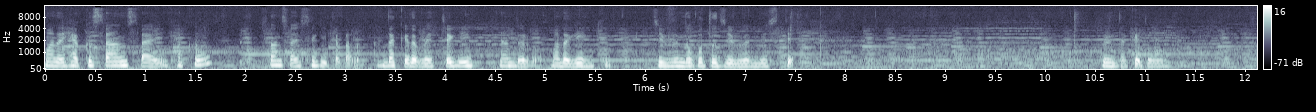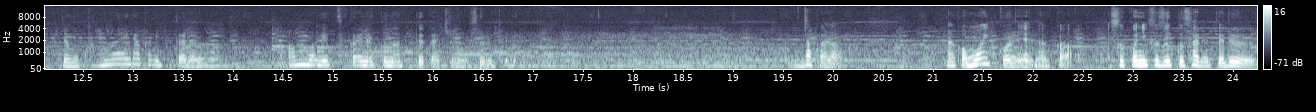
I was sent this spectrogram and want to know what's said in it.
まだ103歳103歳過ぎたかな。だけどめっちゃ元気なんだろうまだ元気。自分のこと自分でして。るんだけど。でもこの間が言ったらなあんまり使えなくなってた気もするけど。だからなんかもう一個ねなんかそこに付属されてる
